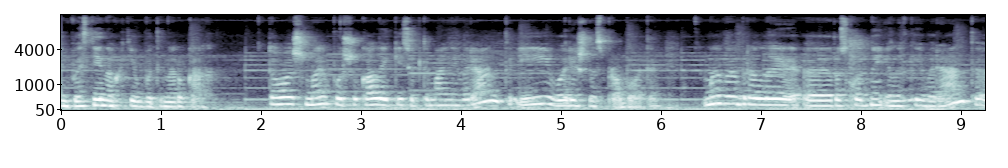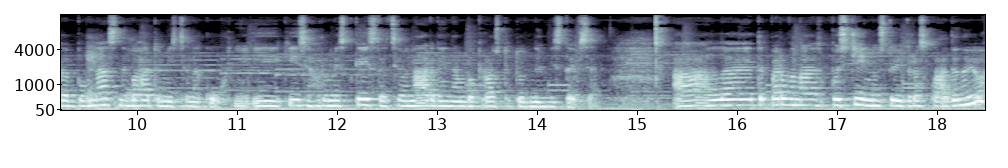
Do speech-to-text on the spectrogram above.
Він постійно хотів бути на руках. Тож ми пошукали якийсь оптимальний варіант і вирішили спробувати. Ми вибрали е, розкладний і легкий варіант, е, бо в нас небагато місця на кухні, і якийсь громісткий стаціонарний нам би просто тут не вмістився. Але тепер вона постійно стоїть розкладеною,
